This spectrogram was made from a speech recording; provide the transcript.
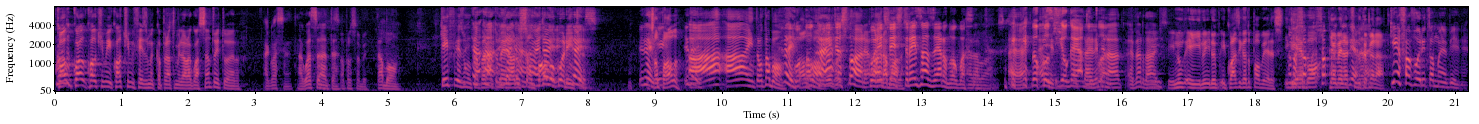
Qual time fez o campeonato melhor, Água Santa ou Ituano? Água Santa. Água Santa. Só para saber. Tá bom. Quem fez um campeonato melhor, o São Paulo ou o Corinthians? São Paulo? Ah, ah, então tá bom. Tá bom. O Corinthians, história. Corinthians fez 3x0 no Água Santa. É, não é conseguiu isso. ganhar tá do eliminado, é verdade. E, e, e, quase ganhou do Palmeiras. E é bom. Só que é o melhor time do campeonato. Quem é favorito amanhã, Birner?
